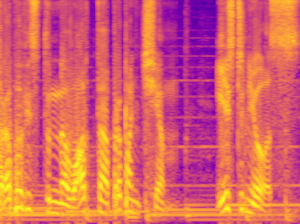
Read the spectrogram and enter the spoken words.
ప్రభవిస్తున్న వార్తా ప్రపంచం ఈస్ట్ న్యూస్.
